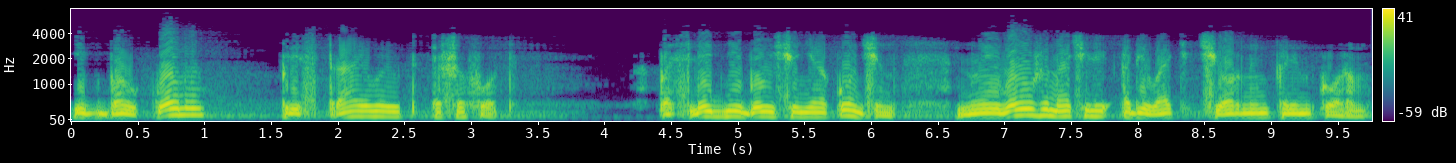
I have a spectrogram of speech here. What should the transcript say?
и к балкону пристраивают эшафот. Последний был еще не окончен, но его уже начали обивать черным коленкором.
